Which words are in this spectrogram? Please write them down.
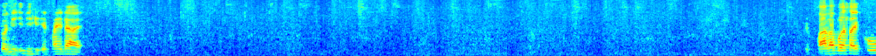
ตัวนี้อินดีพีเอสไม่ได้ ปาระเบิดใส่กู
